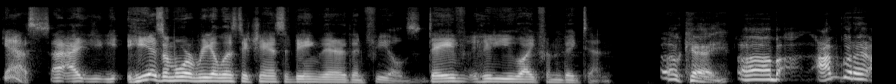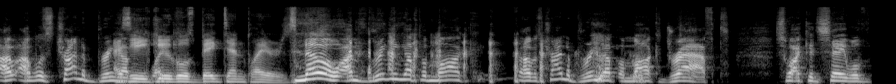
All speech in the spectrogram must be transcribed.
Yes, I, he has a more realistic chance of being there than Fields. Dave, who do you like from the Big Ten? Okay, um, I'm gonna. I, I, was trying to bring as up he like, googles Big Ten players. No, I'm bringing up a mock. I was trying to bring up a mock draft so I could say, well,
